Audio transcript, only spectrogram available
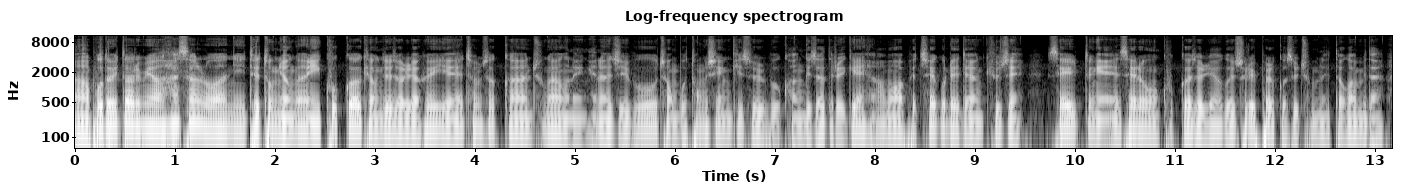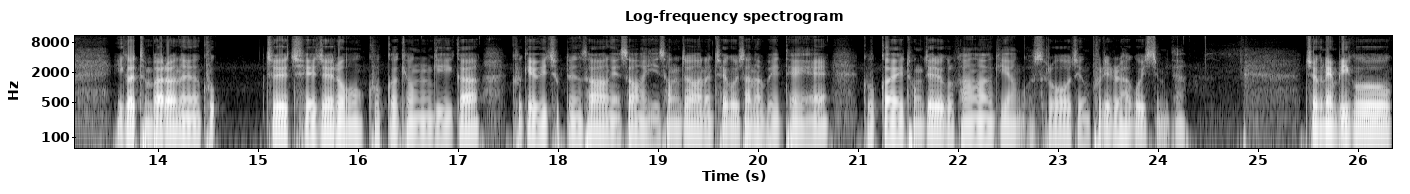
아, 보도에 따르면 하산 로하니 대통령은 이 국가경제전략회의에 참석한 중앙은행, 에너지부, 정보통신기술부 관계자들에게 암호화폐 채굴에 대한 규제, 세입 등의 새로운 국가전략을 수립할 것을 주문했다고 합니다. 이 같은 발언은 국제 제재로 국가 경기가 크게 위축된 상황에서 이 성장하는 채굴 산업에 대해 국가의 통제력을 강화하기 위한 것으로 지금 풀이를 하고 있습니다. 최근에 미국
